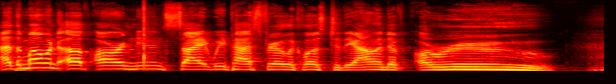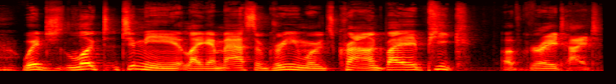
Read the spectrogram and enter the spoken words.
At the moment of our noon sight, we passed fairly close to the island of Aru, which looked to me like a mass of greenwoods crowned by a peak of great height.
